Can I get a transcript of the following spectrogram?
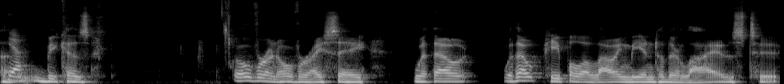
um, Yeah. Because over and over, I say, without without people allowing me into their lives to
